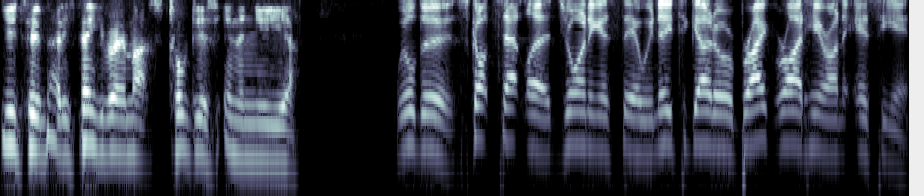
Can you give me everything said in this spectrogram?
You too, Matty. Thank you very much. Talk to you in the new year. Will do. Scott Sattler joining us there. We need to go to a break right here on SEN.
